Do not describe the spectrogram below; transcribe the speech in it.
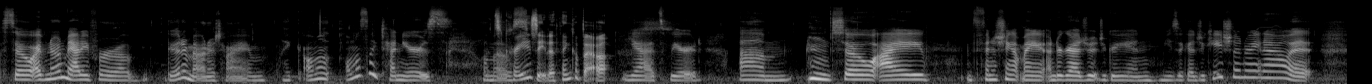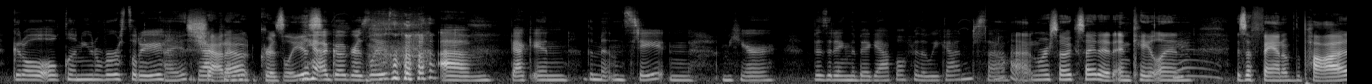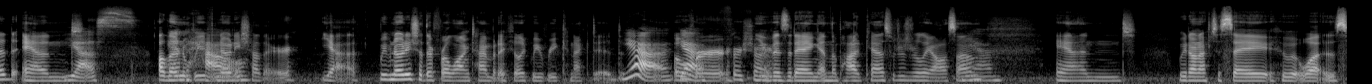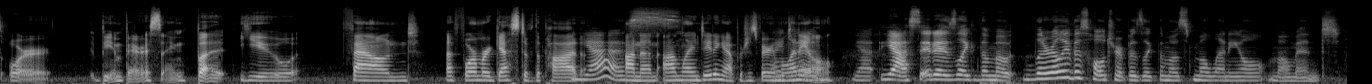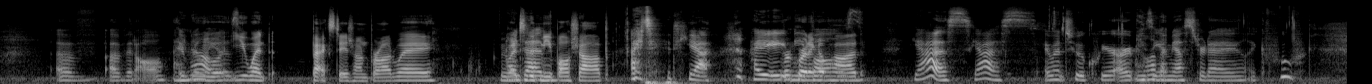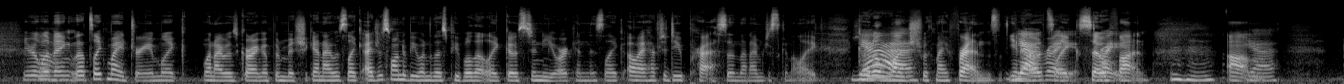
so I've known Maddie for a good amount of time, like almost almost like ten years. It's crazy to think about. Yeah, it's weird. Um, so I am finishing up my undergraduate degree in music education right now at good old Oakland University. Nice. Back Shout in- out Grizzlies. Yeah, go Grizzlies. um, back in the Mitten State, and I'm here visiting the Big Apple for the weekend. So Yeah, and we're so excited. And Caitlin Yeah. is a fan of the pod. And yes, although and we've how. known each other, yeah, we've known each other for a long time, but I feel like we reconnected Yeah, over yeah, for sure. you visiting and the podcast, which was really awesome. yeah, And we don't have to say who it was or be embarrassing, but you found a former guest of the pod Yes. on an online dating app, which is very I millennial. Yeah. Yes, it is like the most. Literally, this whole trip is like the most millennial moment of of it all. I it know. really is. You went backstage on Broadway. We I went to the meatball shop. I did. Yeah, I ate Recording a pod. Yes, yes. I went to a queer art museum yesterday. Like, whew. You're living that's like my dream. Like when I was growing up in Michigan, I was like, I just want to be one of those people that like goes to New York and is like, oh, I have to do press, and then I'm just gonna like go to lunch with my friends. You know, it's right, like so right. fun. Um, yeah.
